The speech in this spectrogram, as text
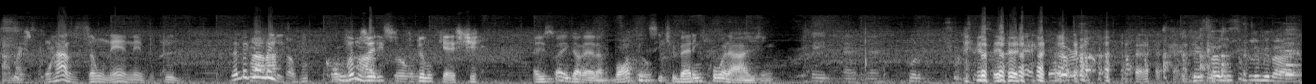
Ah, mas com razão, né, né? Tudo. Caraca, vamos ver isso pelo cast. É isso aí, galera. Botem se tiverem coragem. É, é, corvo. Mensagem subliminar.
